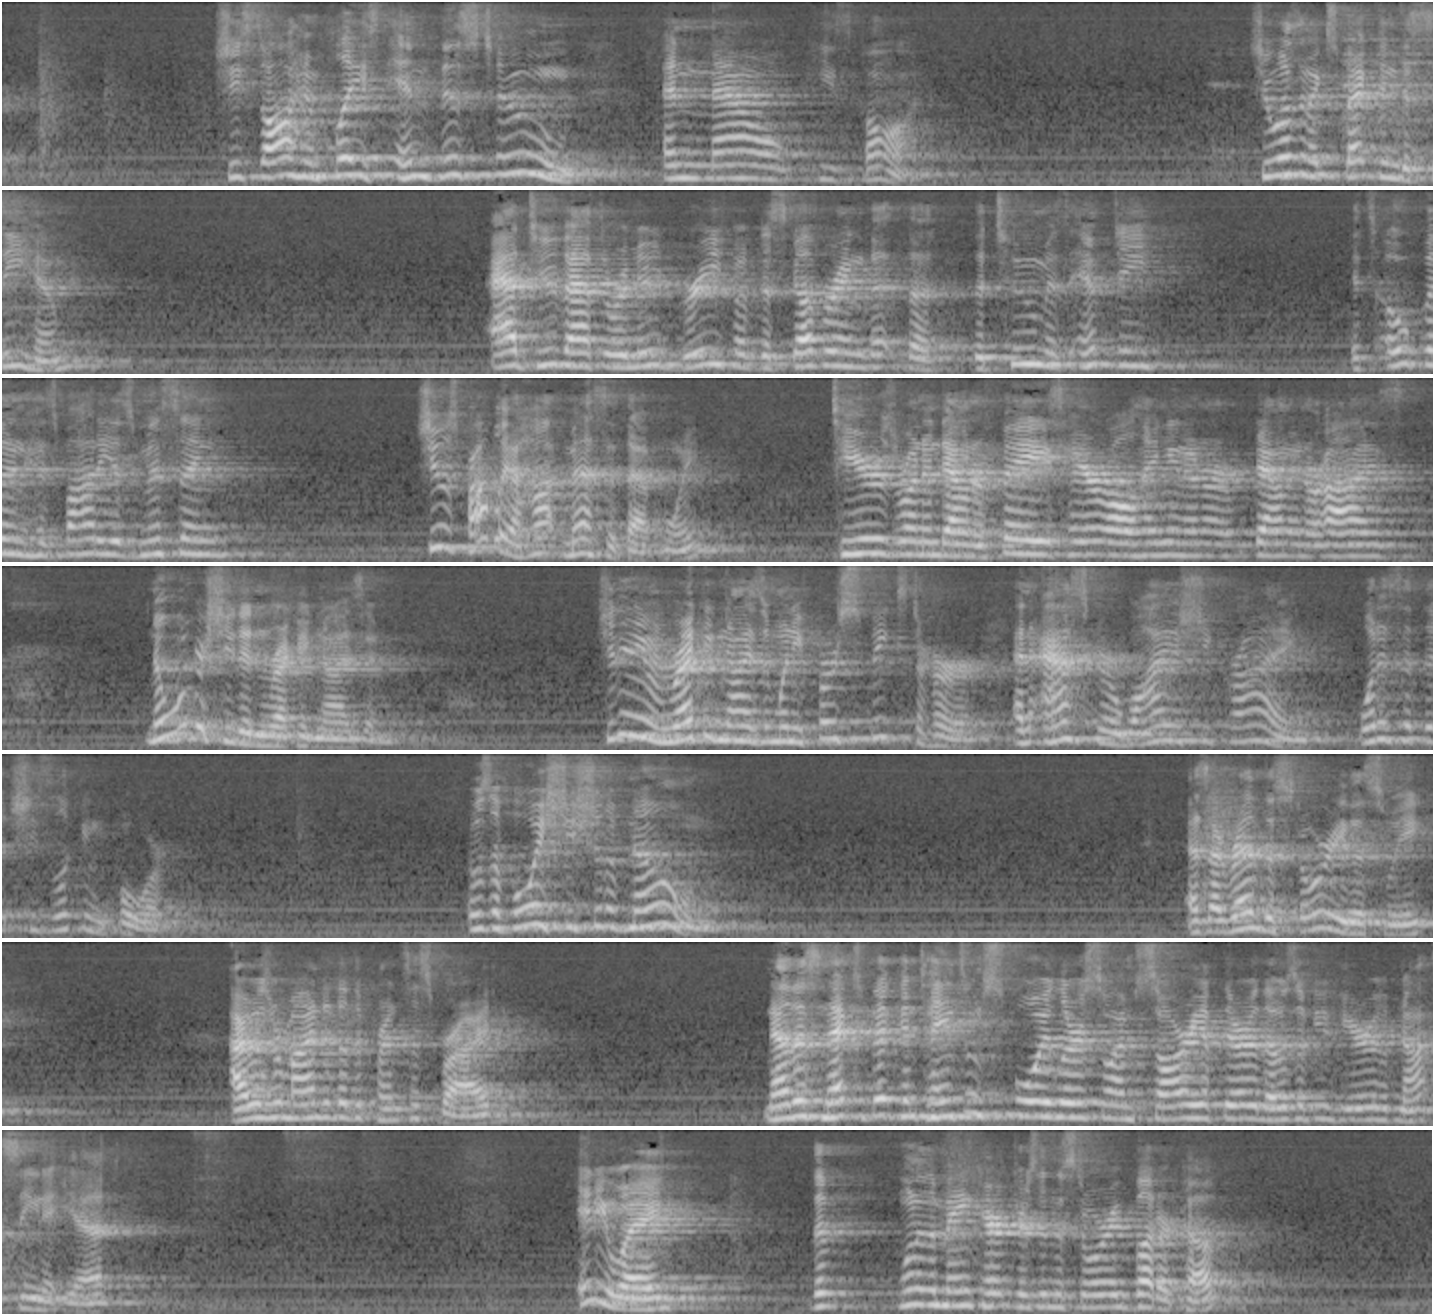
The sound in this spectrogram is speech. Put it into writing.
She saw him placed in this tomb, and now he's gone. She wasn't expecting to see him. Add to that the renewed grief of discovering that the, the tomb is empty, it's open, his body is missing. She was probably a hot mess at that point tears running down her face, hair all hanging in her, down in her eyes. No wonder she didn't recognize him. She didn't even recognize him when he first speaks to her and asks her, Why is she crying? What is it that she's looking for? It was a voice she should have known. As I read the story this week, I was reminded of The Princess Bride now, this next bit contains some spoilers, so I'm sorry if there are those of you here who have not seen it yet. Anyway, the, one of the main characters in the story, Buttercup,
